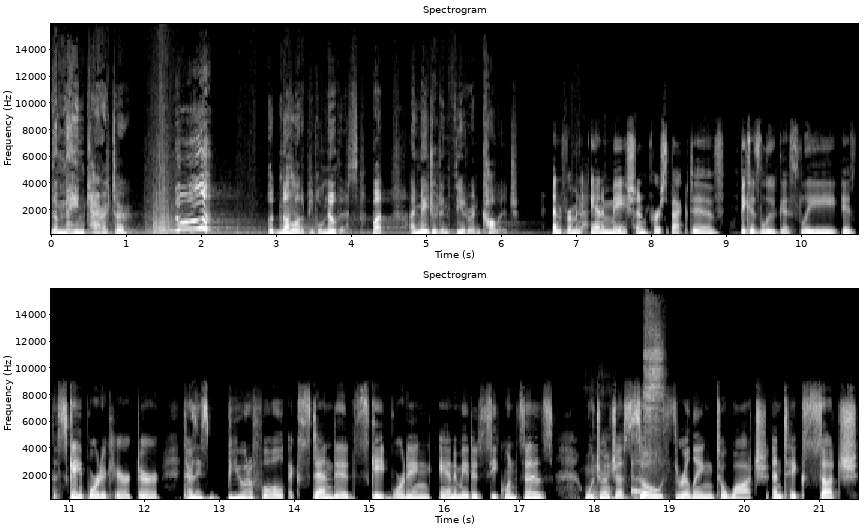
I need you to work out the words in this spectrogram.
The main character? But not a lot of people know this, but I majored in theater in college. And from an animation perspective, because Lucas Lee is the skateboarder character, there are these beautiful extended skateboarding animated sequences, which are mm-hmm. just so thrilling to watch and take such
